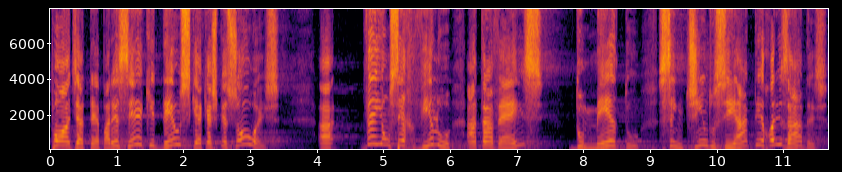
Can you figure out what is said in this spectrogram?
pode até parecer que Deus quer que as pessoas ah, venham servi-lo através do medo, sentindo-se aterrorizadas.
